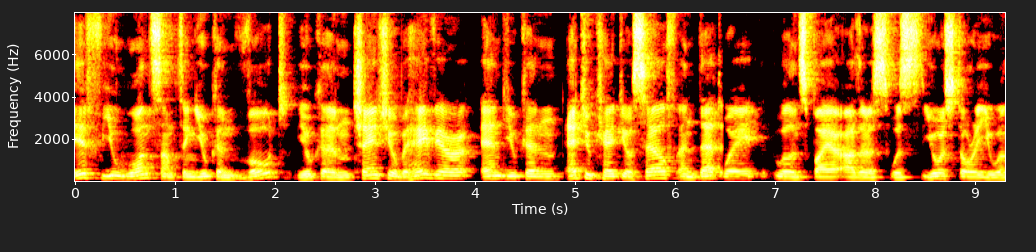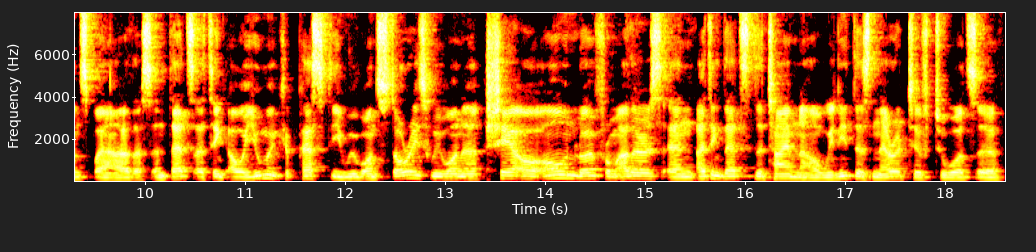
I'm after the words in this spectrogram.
if you want something, you can vote, you can change your behavior, and you can educate yourself. And that way will inspire others. With your story, you will inspire others. And that's, I think, our human capacity. We want stories, we want to share our own, learn from others. And I think that's the time now. We need this narrative towards a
